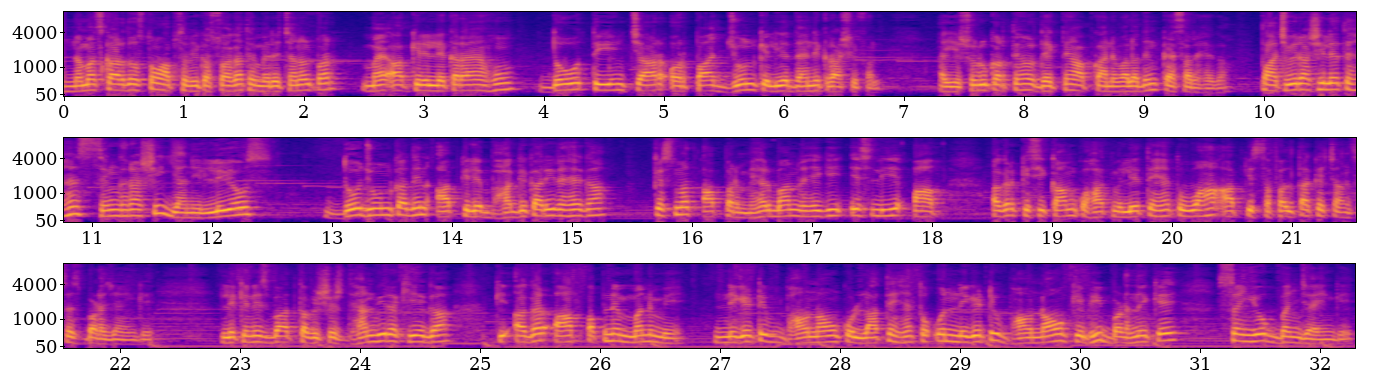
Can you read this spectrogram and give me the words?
नमस्कार दोस्तों, आप सभी का स्वागत है मेरे चैनल पर। मैं आपके लिए लेकर आया हूँ दो, तीन, चार और पाँच जून के लिए दैनिक राशिफल। आइए शुरू करते हैं और देखते हैं आपका आने वाला दिन कैसा रहेगा। पांचवी राशि लेते हैं, सिंह राशि यानी लियोस। दो जून का दिन आपके लिए भाग्यकारी रहेगा। किस्मत आप पर मेहरबान रहेगी। इसलिए आप अगर किसी काम को हाथ में लेते हैं तो वहाँ आपकी सफलता के चांसेस बढ़ जाएँगे। लेकिन इस बात का विशेष ध्यान भी रखिएगा कि अगर आप अपने मन में निगेटिव भावनाओं को लाते हैं तो उन निगेटिव भावनाओं के भी बढ़ने के संयोग बन जाएँगे।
